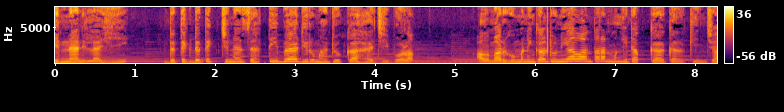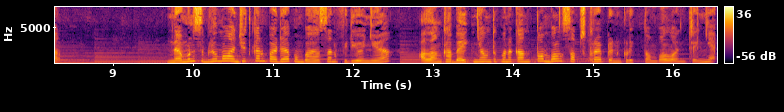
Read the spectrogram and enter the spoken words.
Innalillahi, detik-detik jenazah tiba di rumah duka Haji Bolot. Almarhum meninggal dunia lantaran mengidap gagal ginjal. Namun sebelum melanjutkan pada pembahasan videonya, alangkah baiknya untuk menekan tombol subscribe dan klik tombol loncengnya.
